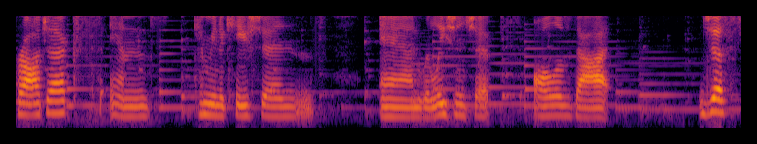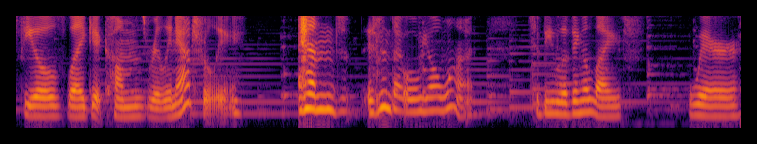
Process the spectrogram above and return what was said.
projects and communications and relationships, all of that just feels like it comes really naturally. And isn't that what we all want? To be living a life where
